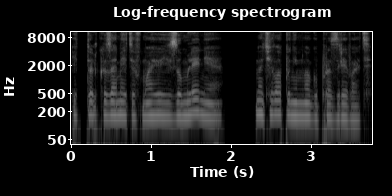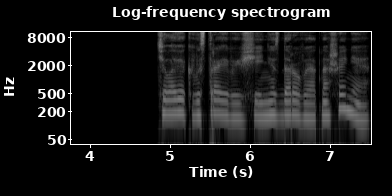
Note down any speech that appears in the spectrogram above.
И только заметив мое изумление, начала понемногу прозревать. Человек, выстраивающий нездоровые отношения,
